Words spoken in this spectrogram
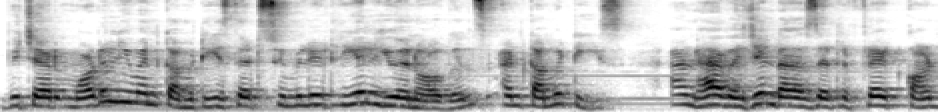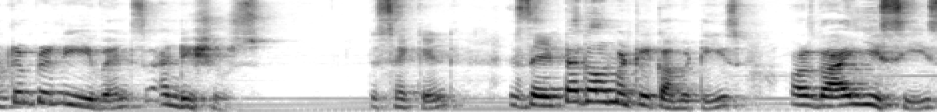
which are model UN committees that simulate real UN organs and committees and have agendas that reflect contemporary events and issues. The second is the Intergovernmental Committees or the IGCs,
